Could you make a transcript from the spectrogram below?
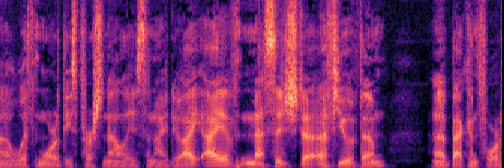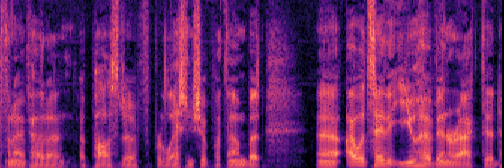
uh, with more of these personalities than I do. I, I have messaged a, a few of them uh, back and forth, and I've had a, a positive relationship with them. But uh, I would say that you have interacted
